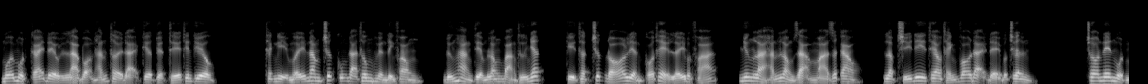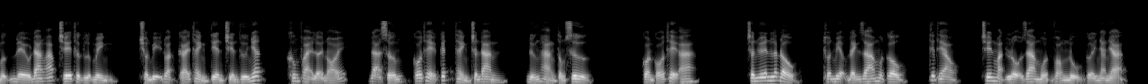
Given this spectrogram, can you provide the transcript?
mỗi một cái đều là bọn hắn thời đại kia tuyệt thế thiên tiêu. Thạch nghị mấy năm trước cũng đã thông huyền đình phong, đứng hàng tiềm long bảng thứ nhất, kỳ thật trước đó liền có thể lấy đột phá, nhưng là hắn lòng dạ mà rất cao, lập chí đi theo thánh võ đại để bước chân. Cho nên một mực đều đang áp chế thực lực mình chuẩn bị đoạt cái thành tiên chiến thứ nhất không phải lời nói đã sớm có thể kết thành chân đan đứng hàng tổng sư. Còn có thể a? Trần uyên lắc đầu thuận miệng đánh giá một câu tiếp theo trên mặt lộ ra một vòng nụ cười nhàn nhạt, nhạt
